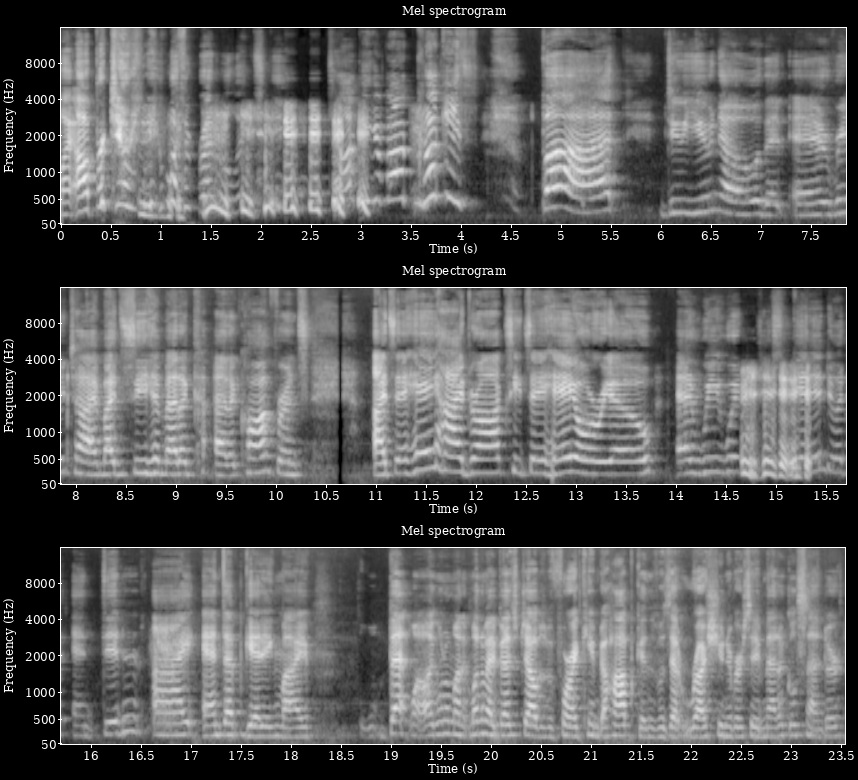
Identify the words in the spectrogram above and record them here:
my opportunity with Fred Wolinsky talking about cookies. But do you know that every time I'd see him at a at a conference, I'd say, "Hey Hydrox," he'd say, "Hey Oreo," and we would just get into it. And didn't I end up getting my bet? Well, one of my one of my best jobs before I came to Hopkins was at Rush University Medical Center.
